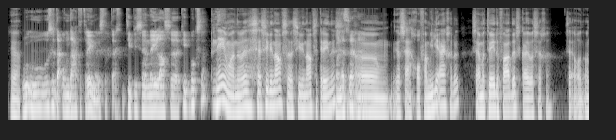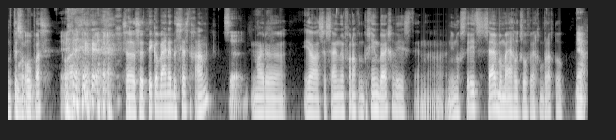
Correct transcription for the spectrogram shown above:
Ja. Hoe, hoe, hoe is het daar om daar te trainen? Is dat echt een typische Nederlandse kickboksen? Nee man, we zijn Surinaamse, Surinaamse trainers. Net zeggen. Ja, ze zijn gewoon familie eigenlijk. Ze zijn mijn tweede vaders, kan je wel zeggen. Ze zijn on- ondertussen Mooi, opa's. ze, ze tikken bijna de 60 aan. Ze- Maar eh, ja, ze zijn er vanaf het begin bij geweest. En eh, nu nog steeds. Zij hebben me eigenlijk zover gebracht ook. ja.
